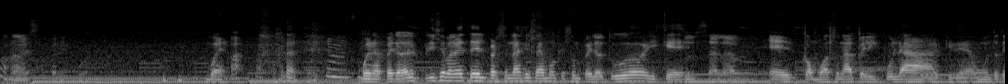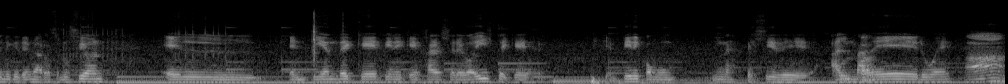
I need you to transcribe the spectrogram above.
Bueno, esa película. Bueno. bueno, pero él, principalmente el personaje sabemos que es un pelotudo y que eh, como es una película que en algún momento tiene que tener una resolución, él entiende que tiene que dejar de ser egoísta y que, que tiene como un- una especie de alma ¿Culpa? de héroe. Ah,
